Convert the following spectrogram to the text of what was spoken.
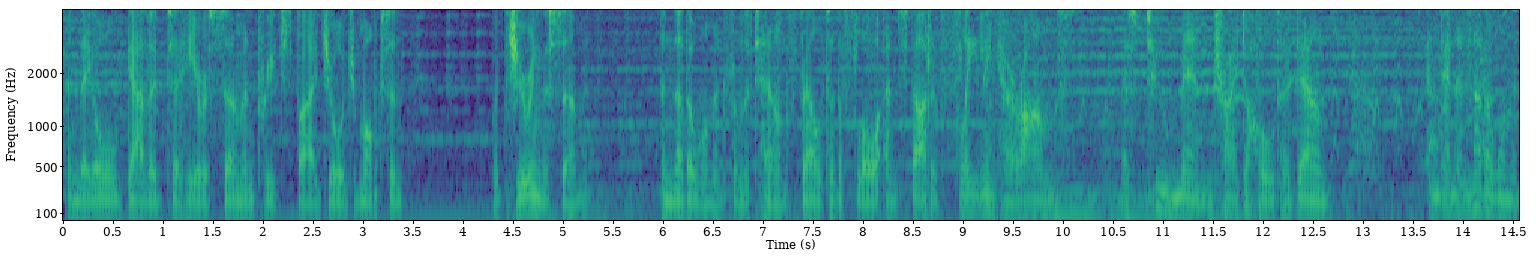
and they all gathered to hear a sermon preached by George Moxon. But during the sermon, another woman from the town fell to the floor and started flailing her arms as two men tried to hold her down. And then another woman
